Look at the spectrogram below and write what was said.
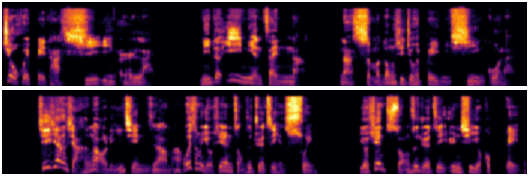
就会被它吸引而来。你的意念在哪，那什么东西就会被你吸引过来。其实这样想很好理解，你知道吗？为什么有些人总是觉得自己很衰，有些人总是觉得自己运气有够背的？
